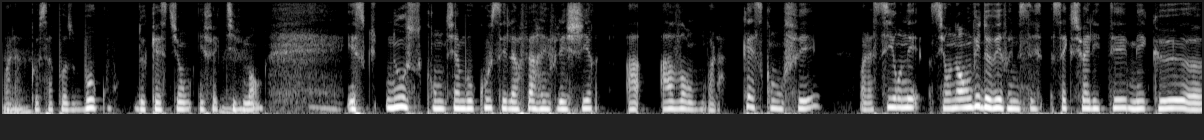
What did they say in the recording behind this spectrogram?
voilà, mmh. que ça pose beaucoup de questions, effectivement. Mmh. Et ce nous, ce qu'on tient beaucoup, c'est leur faire réfléchir à avant, voilà, qu'est-ce qu'on fait voilà, si on, est, si on a envie de vivre une sexualité, mais que euh,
